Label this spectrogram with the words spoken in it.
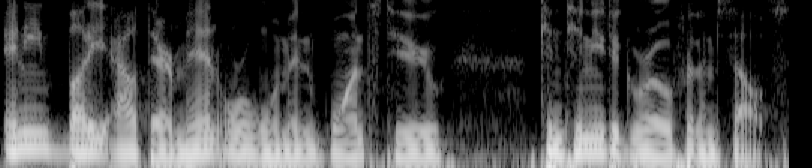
anybody out there, man or woman, wants to continue to grow for themselves,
